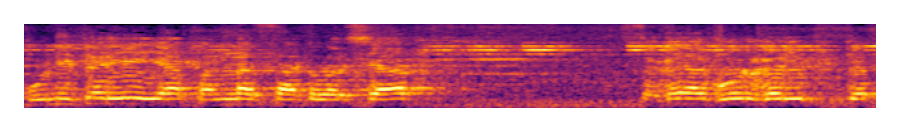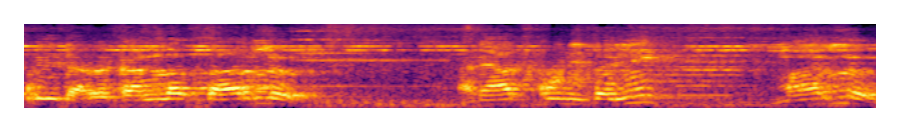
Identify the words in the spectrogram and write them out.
कुणीतरी या पन्नास साठ वर्षात सगळ्या गोरगरीब टपरी धारकांना तारलं आणि आज कोणीतरी मारलं.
